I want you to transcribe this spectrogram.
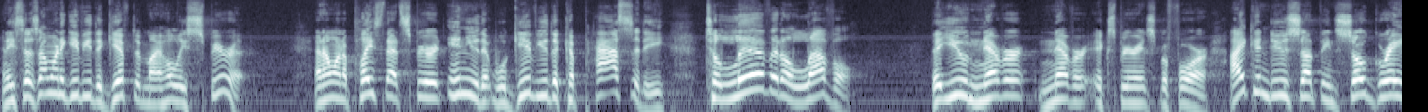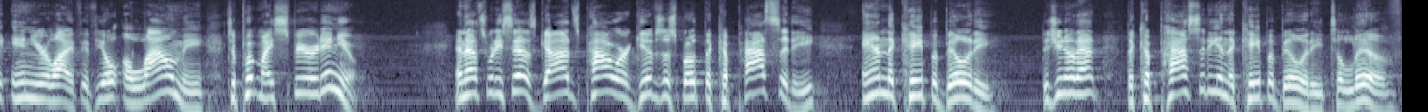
And He says, I want to give you the gift of my Holy Spirit. And I want to place that spirit in you that will give you the capacity to live at a level that you've never, never experienced before. I can do something so great in your life if you'll allow me to put my spirit in you. And that's what he says God's power gives us both the capacity and the capability. Did you know that? The capacity and the capability to live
